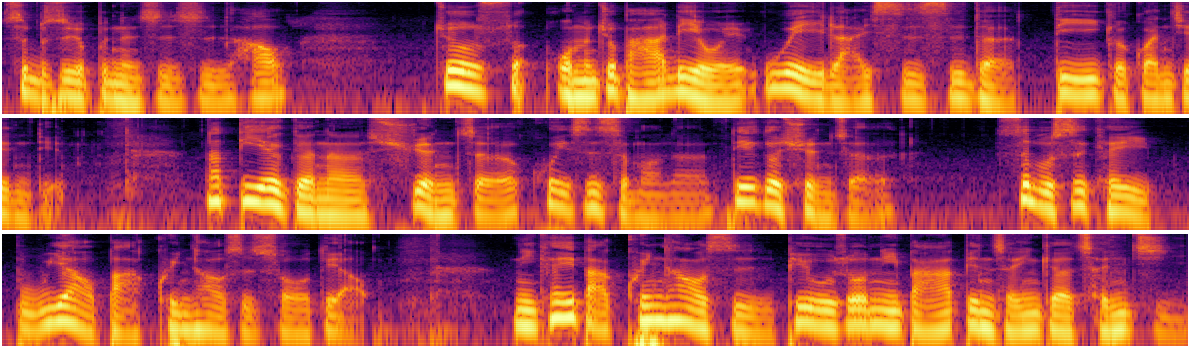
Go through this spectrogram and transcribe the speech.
是不是就不能实施？好。就是说，我们就把它列为未来实施的第一个关键点。那第二个呢？选择会是什么呢？第二个选择是不是可以不要把 Queen House 收掉？你可以把 Queen House，譬如说，你把它变成一个层级，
